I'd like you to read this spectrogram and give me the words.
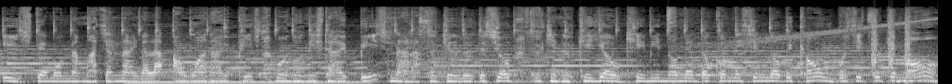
0.01でも生じゃないなら合わない。ピーチものにしたいビーチならスキルでしょ。突き抜けよう。君の寝床に忍び込む。ぶしつけも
